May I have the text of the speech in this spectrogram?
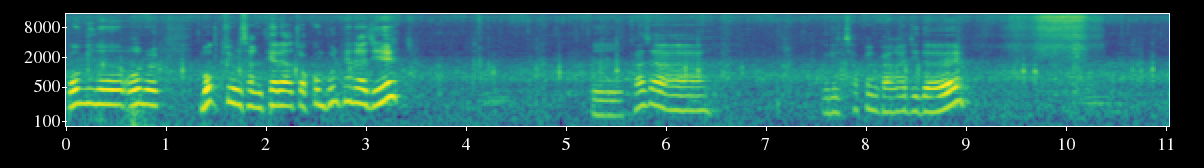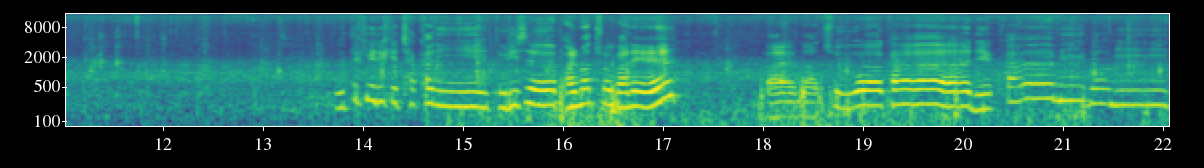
봄이는 오늘 목줄 상태라 조금 불편하지? 예, 가자. 우리 착한 강아지들. 어떻게 이렇게 착하니? 둘이서 발 맞추어 가네? 발 맞추어 가네, 까미 봄이.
